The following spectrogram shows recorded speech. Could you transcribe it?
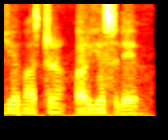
ये मास्टर और ये स्लेव।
